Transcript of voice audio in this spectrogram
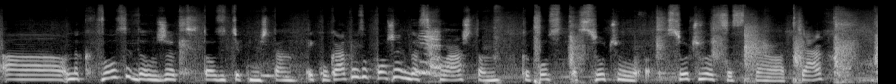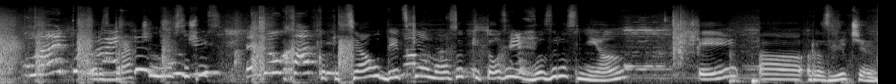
а, на какво се дължат този тип неща? И когато започнах да схващам какво се случва, случва с а, тях, разбрах, че ние всъщност като цяло детския мозък и този на възрастния е а, различен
